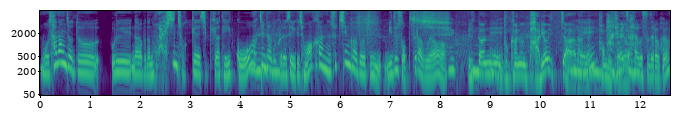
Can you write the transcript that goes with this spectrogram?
뭐 사망자도 우리나라보다는 훨씬 적게 집계가 돼 있고 네. 확진자도 그래서 이게 정확한 수치인가도 좀 믿을 수 없더라고요. 일단 네. 북한은 발열자라는 네. 텀을 써요. 발열자라고 쓰더라고요.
